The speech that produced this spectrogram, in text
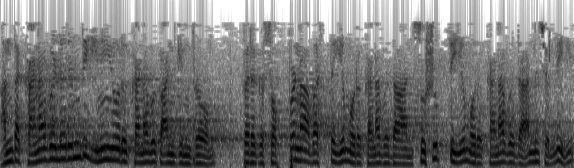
அந்த கனவிலிருந்து இனி ஒரு கனவு காண்கின்றோம். பிறகு சொப்பன அவஸ்தையும் ஒரு கனவுதான். சுஷுப்தியும் ஒரு கனவுதான் சொல்லி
